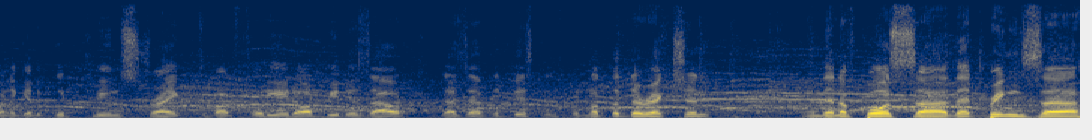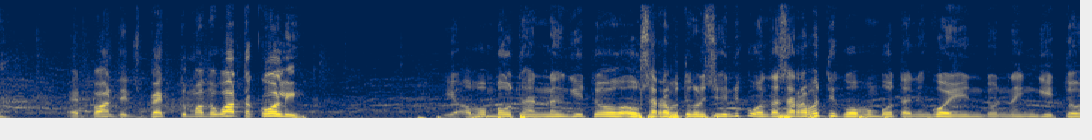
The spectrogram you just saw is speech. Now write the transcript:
Want to get a good clean strike. It's about 48 odd meters out. Does have the distance, but not the direction. And then, of course, uh, that brings uh, advantage back to Madhuwata Kohli. Ya gitu nang gitu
